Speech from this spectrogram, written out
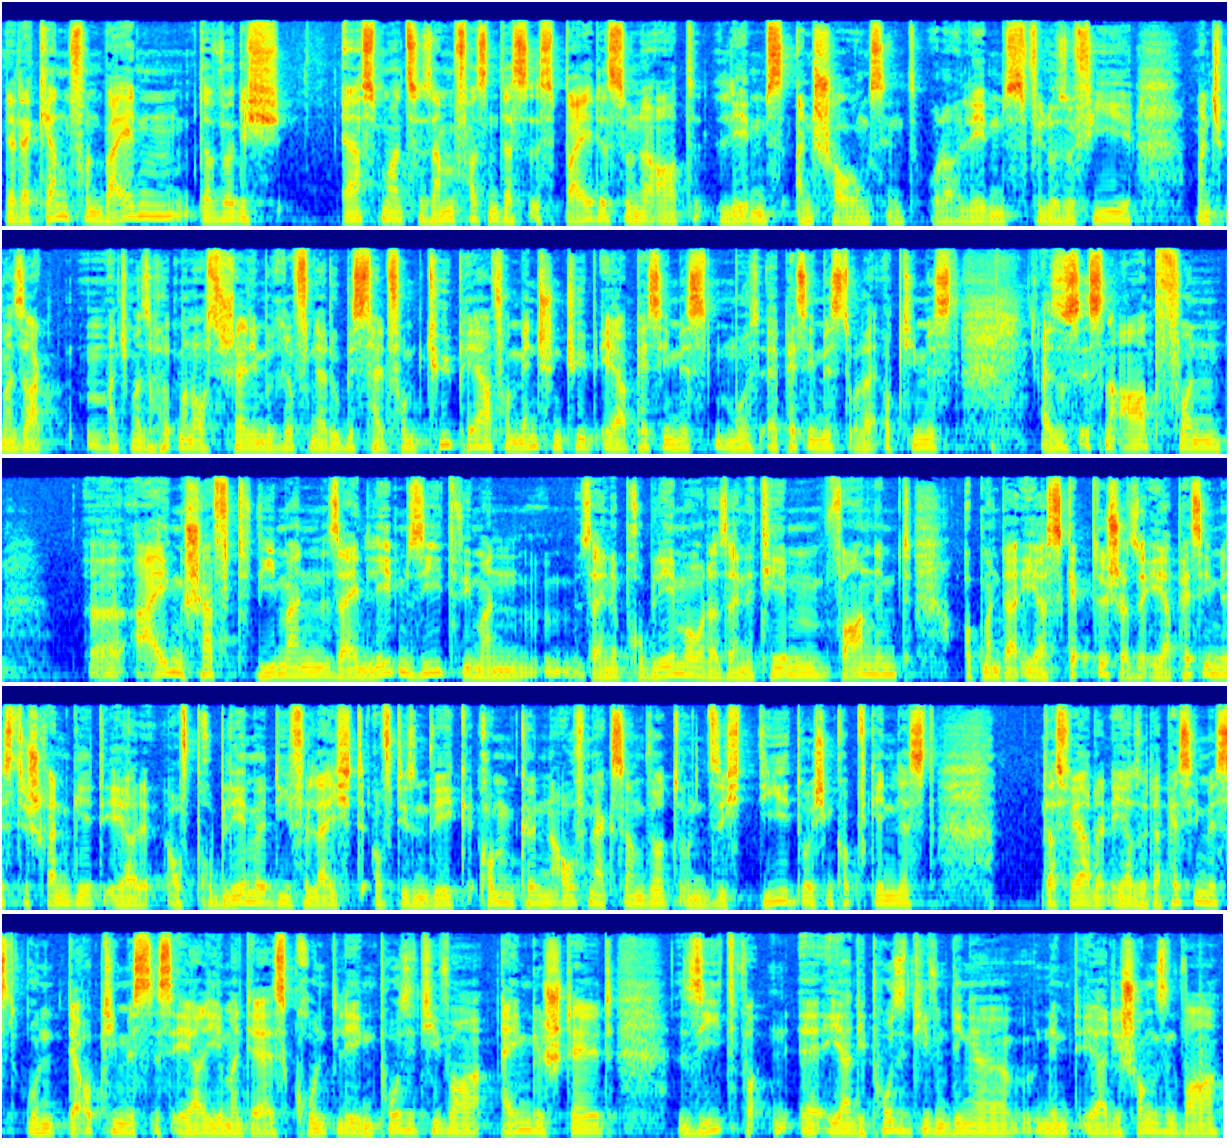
Ja, der Kern von beiden, da würde ich erstmal zusammenfassen, dass es beides so eine Art Lebensanschauung sind oder Lebensphilosophie. Manchmal sagt, manchmal hört man auch schnell den Begriff, na, du bist halt vom Typ her, vom Menschentyp eher Pessimismus, äh, Pessimist oder Optimist. Also es ist eine Art von Eigenschaft, wie man sein Leben sieht, wie man seine Probleme oder seine Themen wahrnimmt, ob man da eher skeptisch, also eher pessimistisch rangeht, eher auf Probleme, die vielleicht auf diesem Weg kommen können, aufmerksam wird und sich die durch den Kopf gehen lässt. Das wäre dann eher so der Pessimist und der Optimist ist eher jemand, der ist grundlegend positiver eingestellt, sieht äh, eher die positiven Dinge, nimmt eher die Chancen wahr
